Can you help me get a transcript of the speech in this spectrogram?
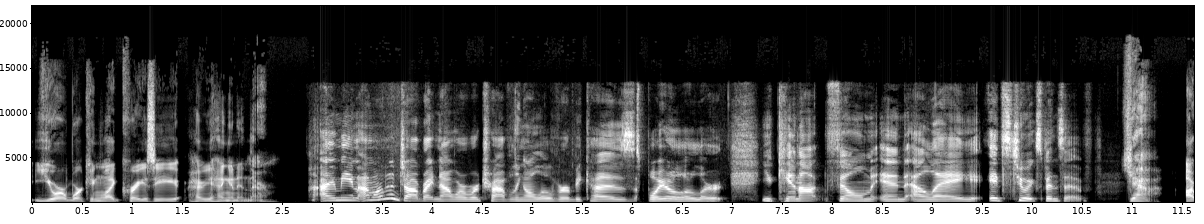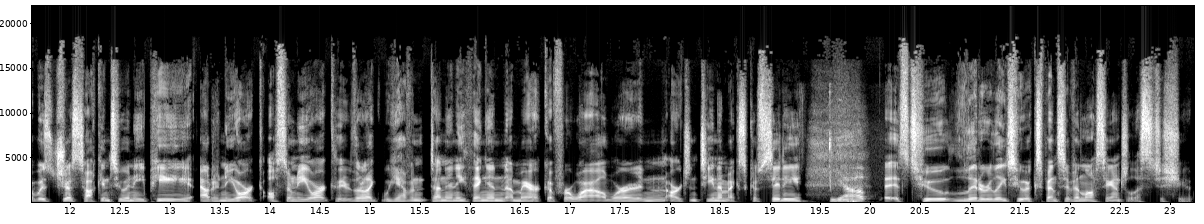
you're working like crazy. How are you hanging in there? I mean, I'm on a job right now where we're traveling all over because, spoiler alert, you cannot film in LA. It's too expensive. Yeah. I was just talking to an EP out of New York, also New York. They're like, we haven't done anything in America for a while. We're in Argentina, Mexico City. Yep. It's too, literally too expensive in Los Angeles to shoot.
